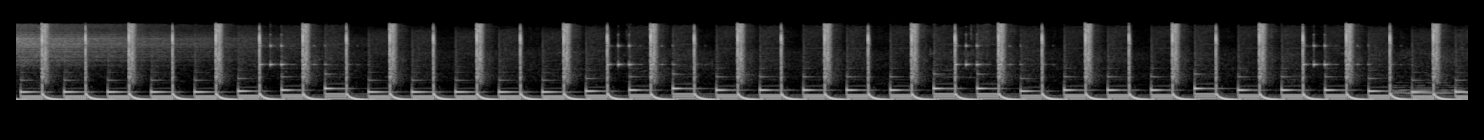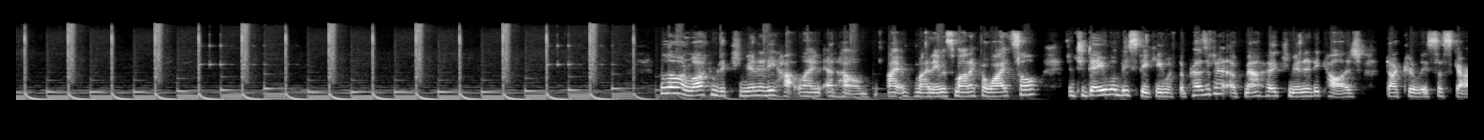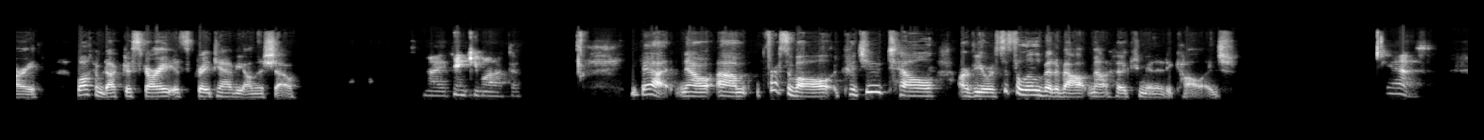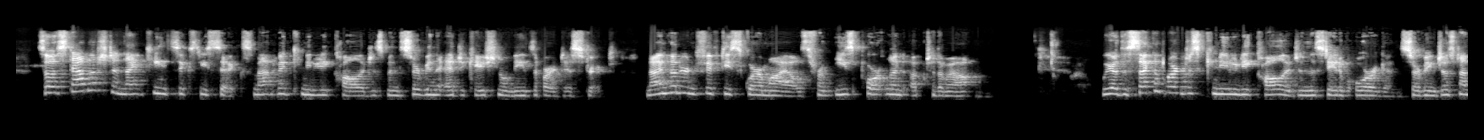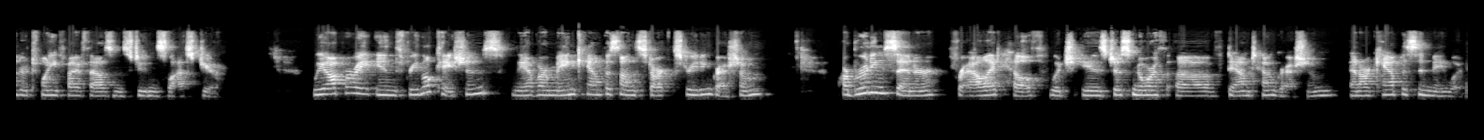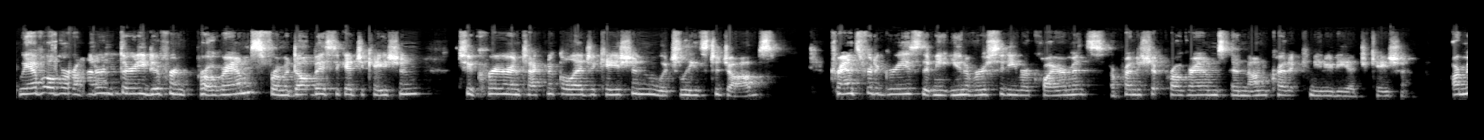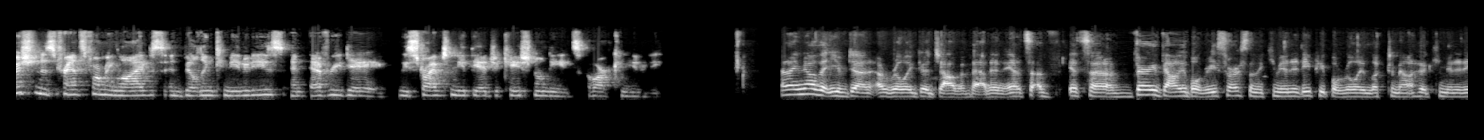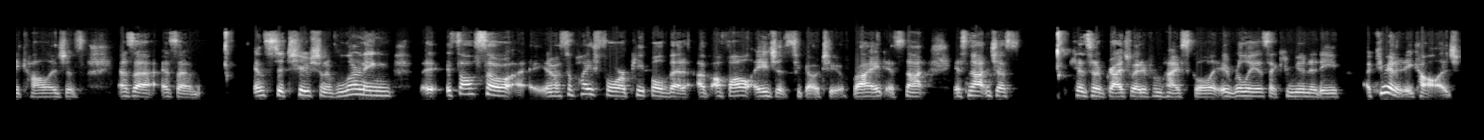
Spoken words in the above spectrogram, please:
Hello and welcome to Community Hotline at Home. I, my name is Monica Weitzel, and today we'll be speaking with the president of Mount Hood Community College, Dr. Lisa Skari. Welcome, Dr. Skari. It's great to have you on the show. Hi, thank you, Monica. You bet. Now, um, first of all, could you tell our viewers just a little bit about Mount Hood Community College? Yes. So, established in 1966, Mount Hood Community College has been serving the educational needs of our district 950 square miles from East Portland up to the mountain. We are the second largest community college in the state of Oregon, serving just under 25,000 students last year. We operate in three locations. We have our main campus on Stark Street in Gresham, our Bruning Center for Allied Health, which is just north of downtown Gresham, and our campus in Maywood. We have over 130 different programs from adult basic education to career and technical education, which leads to jobs, transfer degrees that meet university requirements, apprenticeship programs, and non credit community education. Our mission is transforming lives and building communities, and every day we strive to meet the educational needs of our community. And I know that you've done a really good job of that, and it's a it's a very valuable resource in the community. People really look to Mount Hood Community College as, as a as a institution of learning it's also you know it's a place for people that of, of, all ages to go to right? It's not it's not just kids that have graduated from high school. It really is a community a community college.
